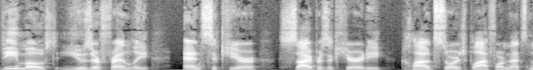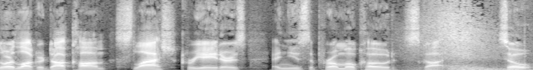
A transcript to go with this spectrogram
the most user-friendly and secure cybersecurity cloud storage platform. That's nordlocker.com slash creators and use the promo code Scott. So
